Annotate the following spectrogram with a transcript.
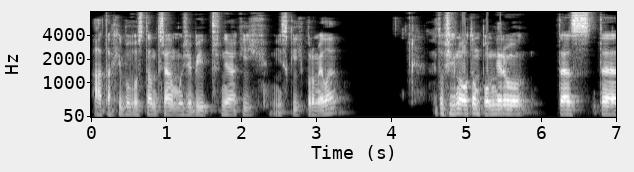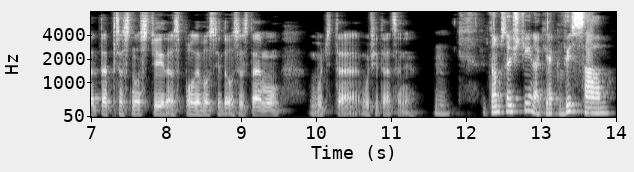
A ta chybovost tam třeba může být v nějakých nízkých promile. Je to všechno o tom poměru té, té, té přesnosti, té spolehlivosti toho systému vůči té, vůči té ceně. Hmm. Tam se ještě jinak, jak vy sám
